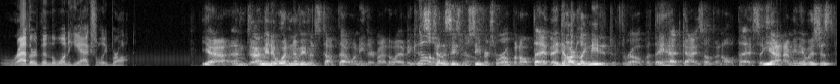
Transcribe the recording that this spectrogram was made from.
rather than the one he actually brought. Yeah, and I mean it wouldn't have even stopped that one either, by the way, because no, Tennessee's no. receivers were open all day. They hardly needed to throw, but they had guys open all day. So yeah, I mean it was just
